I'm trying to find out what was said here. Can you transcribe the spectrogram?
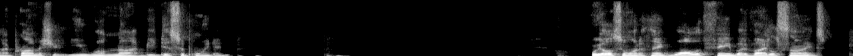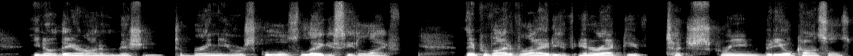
I promise you, you will not be disappointed. We also want to thank Wall of Fame by Vital Signs. You know, they are on a mission to bring your school's legacy to life. They provide a variety of interactive touchscreen video consoles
